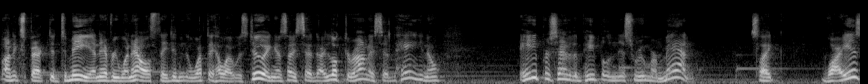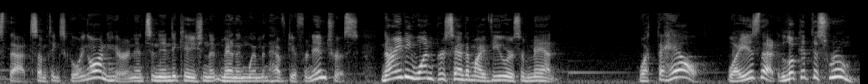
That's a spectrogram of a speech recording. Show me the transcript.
unexpected to me and everyone else, they didn't know what the hell I was doing, as I said, I looked around, I said, hey, you know, 80% of the people in this room are men. It's like, why is that? Something's going on here, and it's an indication that men and women have different interests. 91% of my viewers are men. What the hell? Why is that? Look at this room.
